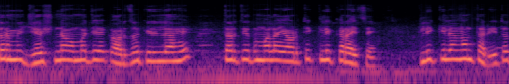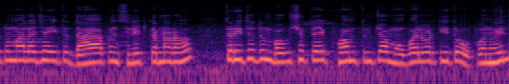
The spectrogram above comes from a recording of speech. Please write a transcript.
तर मी ज्येष्ठ नावमध्ये एक अर्ज केलेला आहे. तर ते तुम्हाला यावरती क्लिक करायचं आहे क्लिक केल्यानंतर इथं तुम्हाला जे इथं दहा आपण सिलेक्ट करणार आहोत. तर इथं तुम्ही बघू शकता एक फॉर्म तुमच्या मोबाईलवरती इथं ओपन होईल.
